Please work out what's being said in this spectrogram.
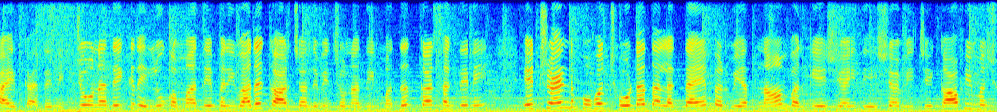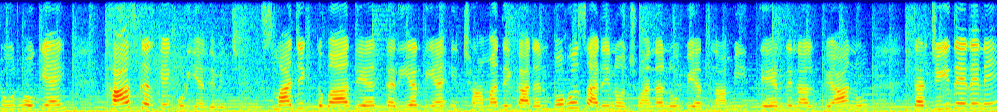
ਹਾਇਰ ਕਰ ਰਹੇ ਨੇ, ਜੋ ਉਹਨਾਂ ਦੇ ਘਰੇਲੂ ਕੰਮਾਂ ਤੇ ਪਰਿਵਾਰਕ ਕਾਰਜਾਂ ਦੇ ਵਿੱਚ ਉਹਨਾਂ ਦੀ ਮਦਦ ਕਰ ਸਕਦੇ ਨੇ। ਇਹ ਟ੍ਰੈਂਡ ਬਹੁਤ ਛੋਟਾ ਤਾਂ ਲੱਗਦਾ ਹੈ, ਪਰ ਵੀਅਤਨਾਮ ਵਰਗੇ ਏਸ਼ੀਆਈ ਦੇਸ਼ਾਂ ਵਿੱਚ ਇਹ ਕਾਫੀ ਮਸ਼ਹੂਰ ਹੋ ਗਿਆ ਹੈ, ਖਾਸ ਕਰਕੇ ਕੁੜੀਆਂ ਦੇ ਵਿੱਚ। ਸਮਾਜਿਕ ਦਬਾਅ ਤੇ ਕੈਰੀਅਰ ਦੀਆਂ ਇੱਛਾਵਾਂ ਦੇ ਕਾਰਨ ਬਹੁਤ ਸਾਰੇ ਨੌਜਵਾਨਾਂ ਨੂੰ ਵੀਅਤਨਾਮੀ ਦੇਰ ਦੇ ਨਾਲ ਵਿਆਹ ਨੂੰ ਤਰਜੀਹ ਦੇ ਰਹੇ ਨੇ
